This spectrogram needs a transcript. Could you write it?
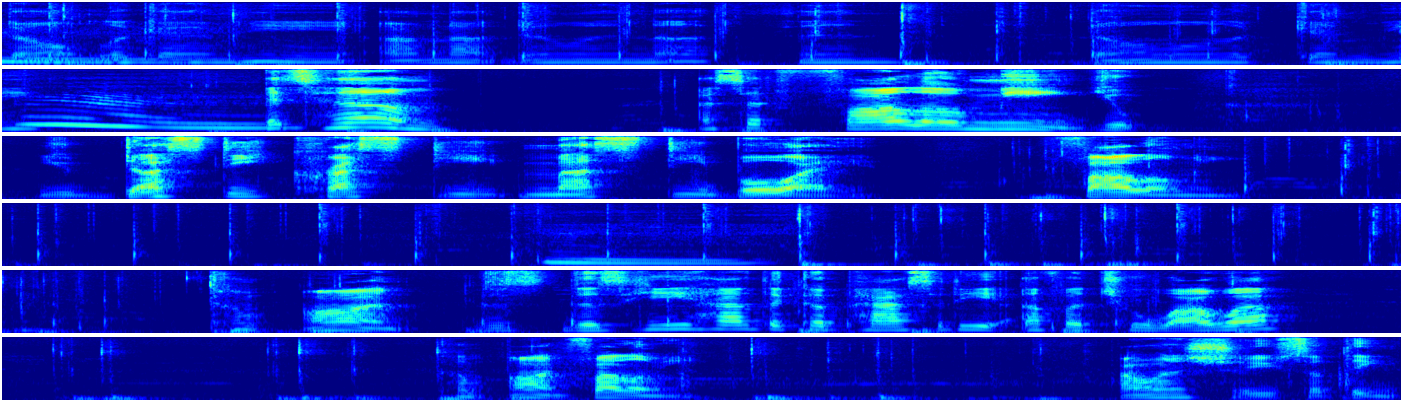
Don't look hmm. at me, I'm not doing nothing. Don't look at me. Hmm. It's him. I said follow me, you you dusty, crusty, musty boy. Follow me. Hmm. Come on. Does, does he have the capacity of a chihuahua? Come on, follow me. I want to show you something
